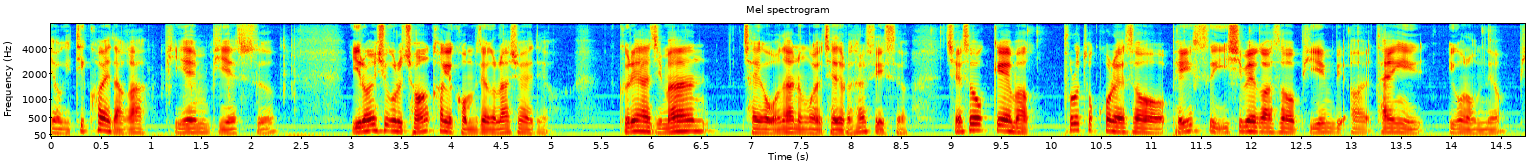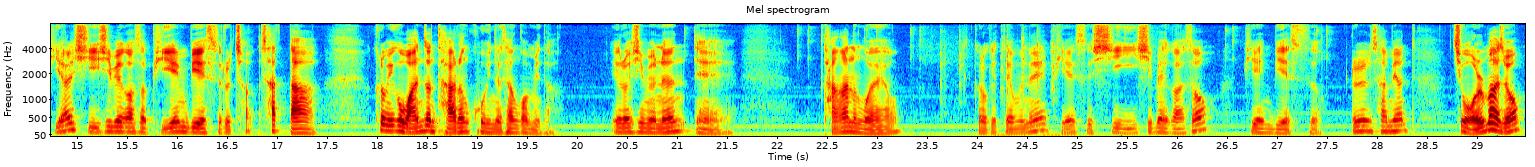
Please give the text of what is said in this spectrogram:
여기 티커에다가 BMBS 이런 식으로 정확하게 검색을 하셔야 돼요. 그래야지만 자기가 원하는 걸 제대로 살 수 있어요. 재수없게 막 프로토콜에서 베이스 20에 가서 BNB 아 다행히 이건 없네요. BRC 20에 가서 BNBS를 샀다. 그럼 이거 완전 다른 코인을 산 겁니다. 이러시면은 예, 당하는 거예요. 그렇기 때문에 BSC 20에 가서 BNBS를 사면 지금 얼마죠?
